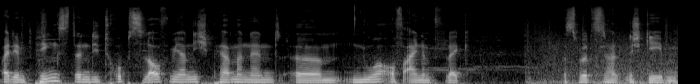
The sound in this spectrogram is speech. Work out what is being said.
bei den Pings, denn die Trupps laufen ja nicht permanent ähm, nur auf einem Fleck. Das wird es halt nicht geben.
